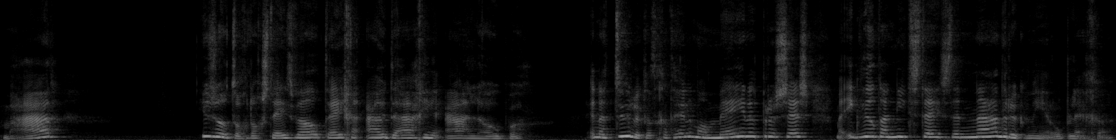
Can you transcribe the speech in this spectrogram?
Maar je zult toch nog steeds wel tegen uitdagingen aanlopen. En natuurlijk, dat gaat helemaal mee in het proces, maar ik wil daar niet steeds de nadruk meer op leggen.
